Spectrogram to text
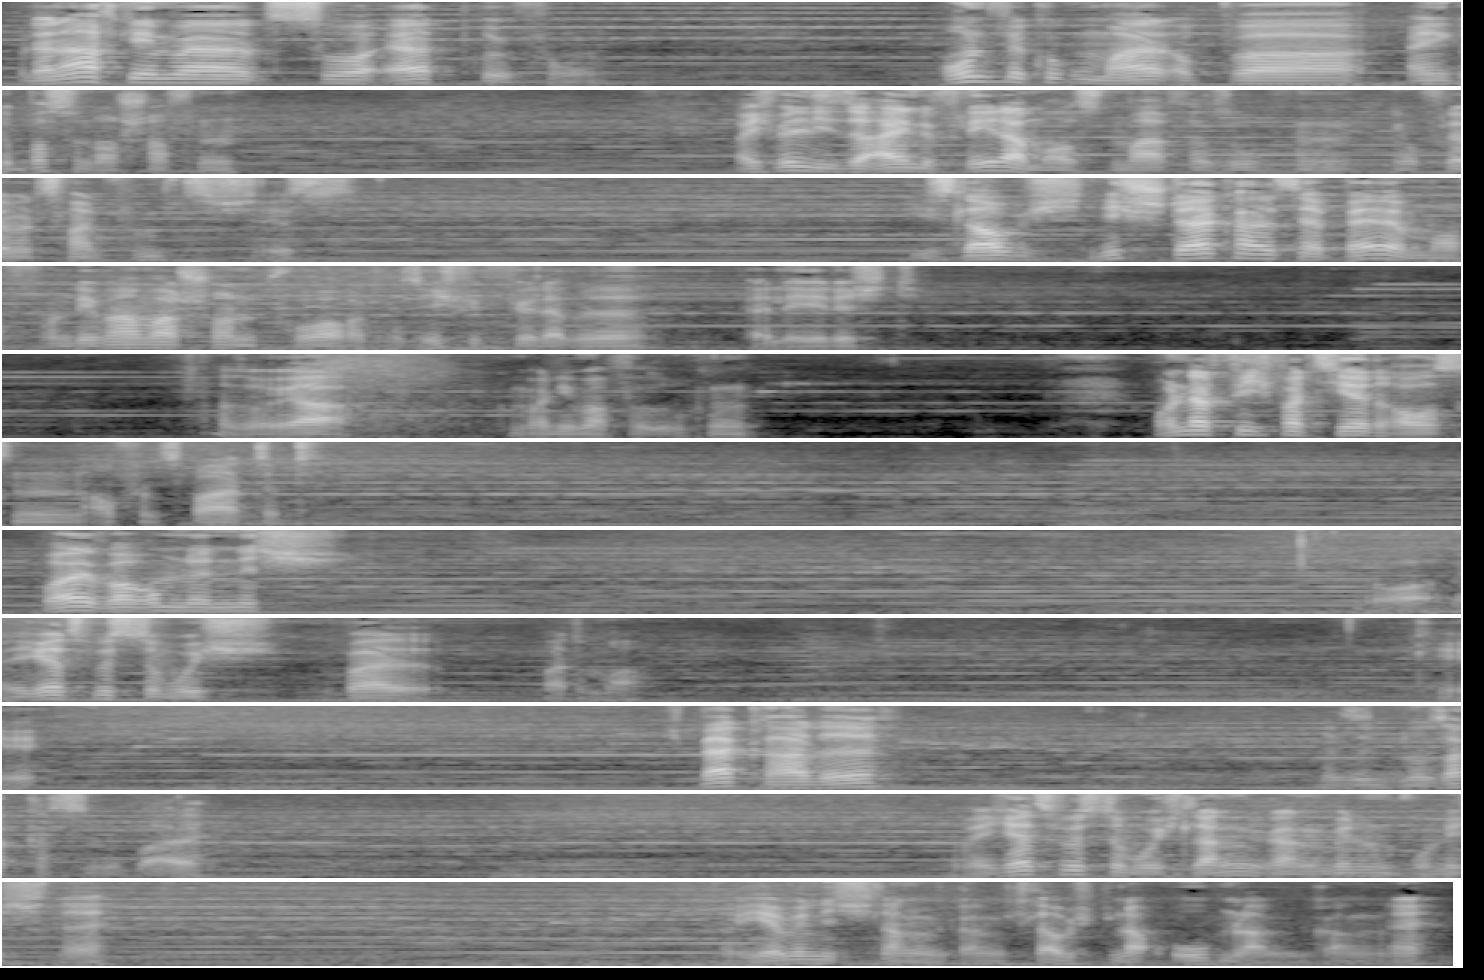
Und danach gehen wir zur Erdprüfung. Und wir gucken mal, ob wir einige Bosse noch schaffen. Aber ich will diese eine Fledermaus mal versuchen, die auf Level 52 ist. Die ist, glaube ich, nicht stärker als der Belmoff. Und dem haben wir schon vor, was weiß ich, wie viel Level erledigt. Also ja, wir die mal versuchen. Und das Viech, was hier draußen auf uns wartet. Weil, warum denn nicht? Ja, wenn ich jetzt wüsste, wo ich, weil, warte mal. Okay. Ich merke gerade, da sind nur Sackgassen überall. Wenn ich jetzt wüsste, wo ich lang gegangen bin und wo nicht, ne? Hier bin ich lang gegangen. Ich glaube, ich bin nach oben lang gegangen, ne?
